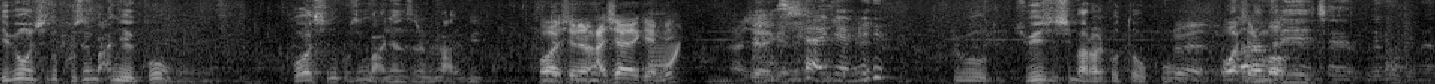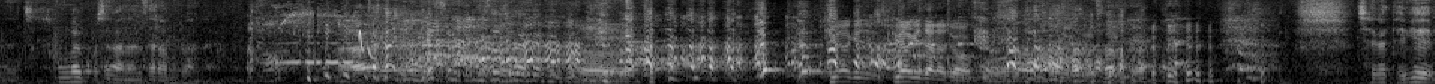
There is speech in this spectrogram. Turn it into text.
이병헌 씨도 고생 많이 했고 보아 씨는 고생 많이 한 사람을 알고 있고 보아 씨는 아시아의 개미? 아시아의 개미. 시아개미. 그리고 유해진 씨 말할 것도 없고 그러면 보아 씨는 뭐 사람들이 제 외모 보면은 정말 고생 안 한 사람으로 알아요. 귀하게 귀하게 자라줘갖고 제가 되게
